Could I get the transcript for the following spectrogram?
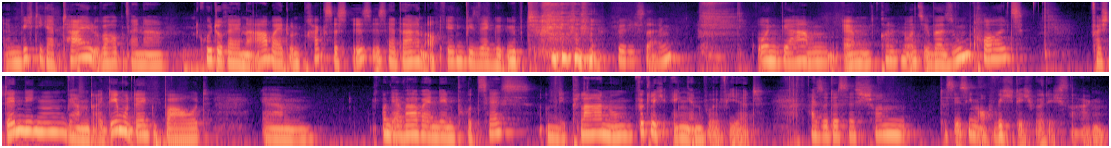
ein wichtiger Teil überhaupt seiner kulturellen Arbeit und Praxis ist, ist er darin auch irgendwie sehr geübt, würde ich sagen. Und wir haben, ähm, konnten uns über Zoom-Calls verständigen. Wir haben ein 3D-Modell gebaut. Ähm, und er war aber in den Prozess und die Planung wirklich eng involviert. Also das ist schon, das ist ihm auch wichtig, würde ich sagen.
